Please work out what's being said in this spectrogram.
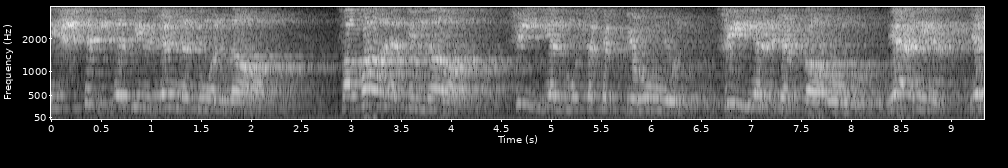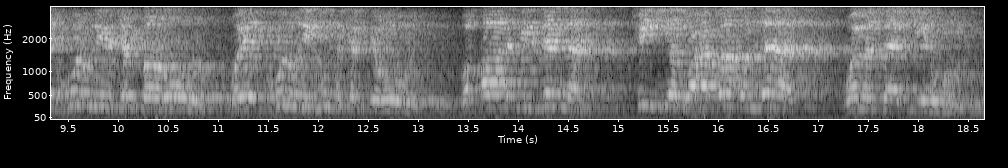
احتجت الجنة والنار فقالت النار في المتكبرون في الجبارون. يعني يدخلني الجبارون ويدخلني المتكبرون. وقالت الجنة في ضعفاء الناس ومساكينهم.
